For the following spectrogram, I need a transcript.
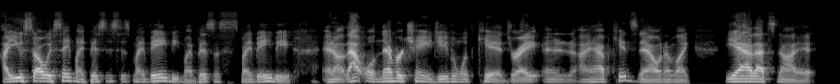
I used to always say my business is my baby, my business is my baby, and uh, that will never change, even with kids, right? And I have kids now, and I'm like, yeah, that's not it.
